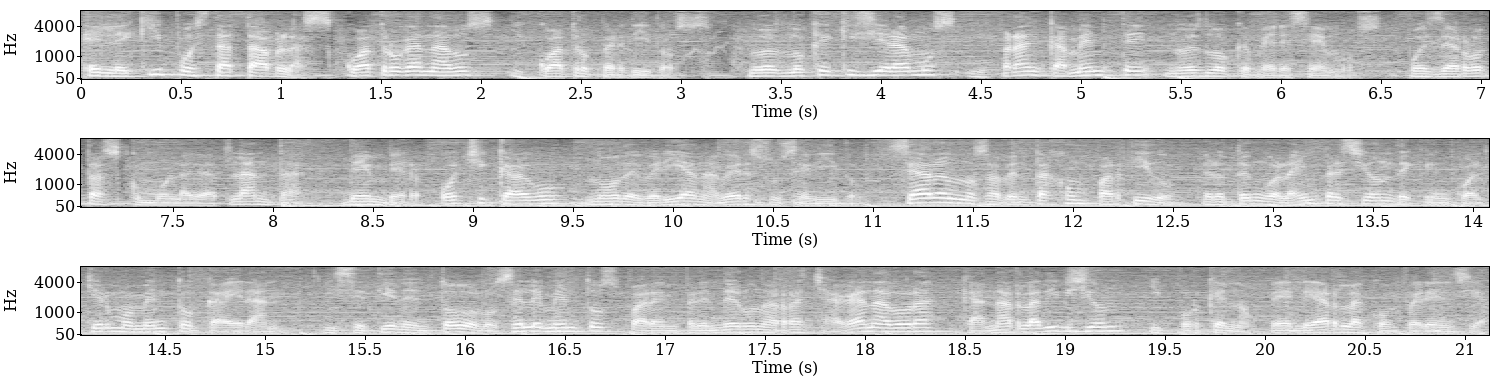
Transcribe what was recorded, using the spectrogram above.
El equipo está a tablas, 4 ganados y 4 perdidos. No es lo que quisiéramos y francamente no es lo que merecemos, pues derrotas como la de Atlanta, Denver o Chicago no deberían haber sucedido. Seattle nos aventaja un partido, pero tengo la impresión de que en cualquier momento caerán y se tienen todos los elementos para emprender una racha ganadora, ganar la división y por qué no, pelear la conferencia.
